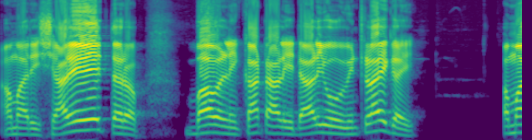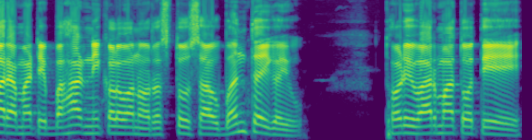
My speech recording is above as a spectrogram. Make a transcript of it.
અમારી ચારે તરફ બાવળની કાંટાળી ડાળીઓ વીંટળાઈ ગઈ. અમારા માટે બહાર નીકળવાનો રસ્તો સાવ બંધ થઈ ગયો. થોડી વારમાં તો તે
